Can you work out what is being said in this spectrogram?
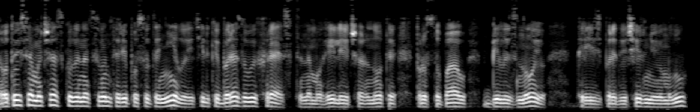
У той самий час, коли на цвинтарі посутеніло, і тільки березовий хрест на могилі Чорноти проступав білизною крізь передвечірню млу,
